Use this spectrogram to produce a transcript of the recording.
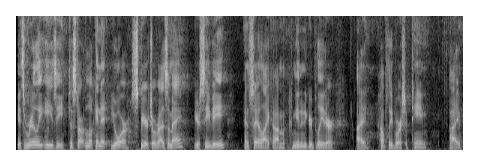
it's really easy to start looking at your spiritual resume, your CV, and say, like, I'm a community group leader, I help lead worship team, I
